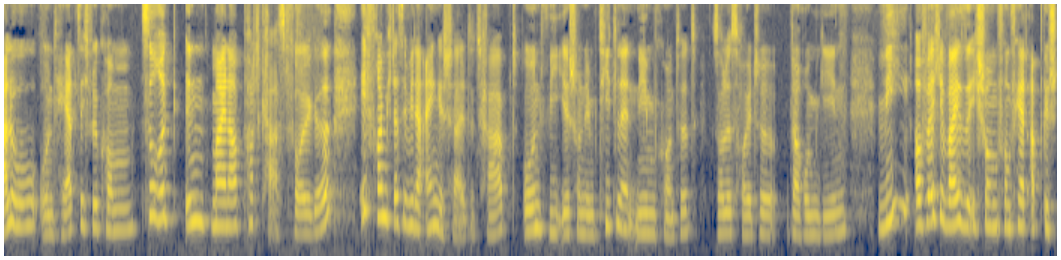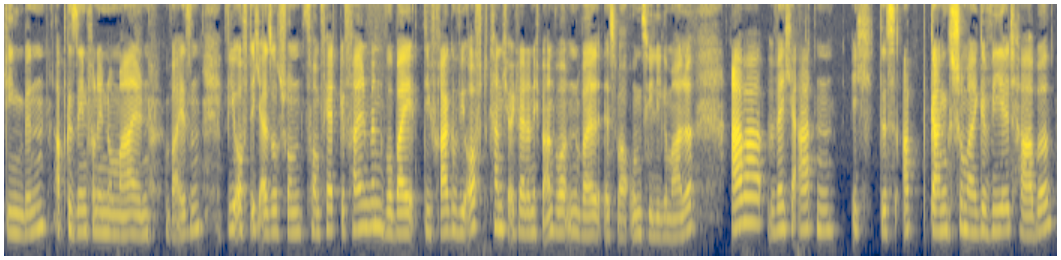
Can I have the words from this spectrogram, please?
Hallo und herzlich willkommen zurück in meiner Podcast-Folge. Ich freue mich, dass ihr wieder eingeschaltet habt und wie ihr schon dem Titel entnehmen konntet, soll es heute darum gehen, wie, auf welche Weise ich schon vom Pferd abgestiegen bin, abgesehen von den normalen Weisen, wie oft ich also schon vom Pferd gefallen bin, wobei die Frage, wie oft, kann ich euch leider nicht beantworten, weil es war unzählige Male, aber welche Arten ich des Abgangs schon mal gewählt habe.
